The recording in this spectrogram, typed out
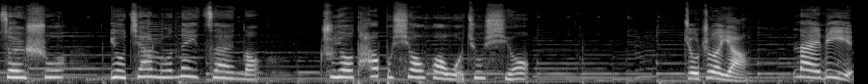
再说有加罗内在呢，只要他不笑话我就行。”就这样，奈丽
